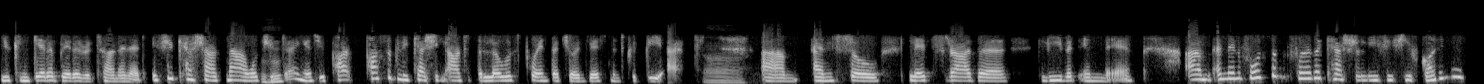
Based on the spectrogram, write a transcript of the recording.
you can get a better return in it. If you cash out now, what mm-hmm. you're doing is you're possibly cashing out at the lowest point that your investment could be at. Uh. Um, and so let's rather leave it in there. Um, and then for some further cash relief, if you've got any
